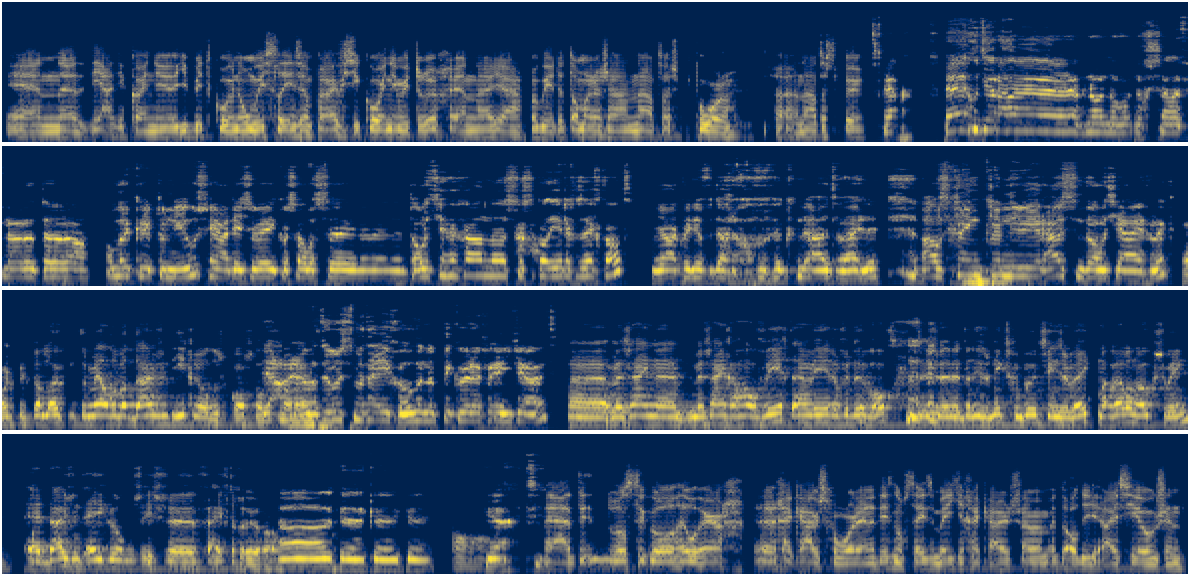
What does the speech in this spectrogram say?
En uh, ja, je kan je, je bitcoin omwisselen in zo'n privacy coin en weer terug. En uh, ja, probeer dat dan maar eens aan na te sporen. Uh, na te speuren. Ja. Uh, goed, ja, dan uh, nog, nog, nog snel even naar het uh, andere crypto nieuws. Ja, deze week was alles in een, een, dalletje gegaan, zoals ik al eerder gezegd had. Ja, ik weet niet of we daar nog over kunnen uitweiden. Alles klimt, klimt nu weer uit zijn dalletje eigenlijk. Oh, ik vind het wel leuk om te melden wat 1000 e-guldens kost op ja, het moment. Ja, wat is het met de e-gulden? Dan pikken we er even eentje uit. we, zijn, we zijn gehalveerd en weer verdubbeld. dus er is niks gebeurd sinds een week, maar wel een hoop swing. 1000 e-guldens is 50 euro. Ah, oké, okay, oké. Oh. Ja. ja, het was natuurlijk wel heel erg uh, gek huis geworden. En het is nog steeds een beetje gek huis. Uh, met al die ICO's en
